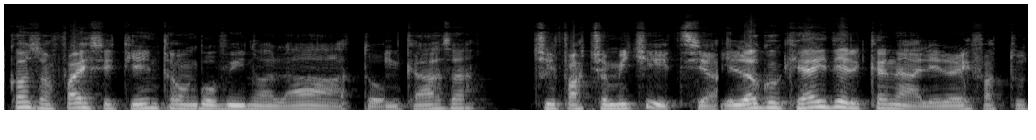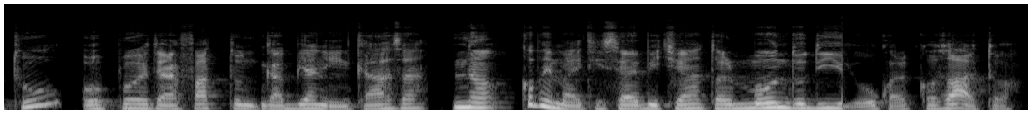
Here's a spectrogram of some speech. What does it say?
Cosa fai se ti entra un bovino alato in casa? Ci faccio amicizia. Il logo che hai del canale l'hai fatto tu oppure te l'ha fatto un gabbiano in casa? No. Come mai ti sei avvicinato al mondo di o qualcos'altro?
